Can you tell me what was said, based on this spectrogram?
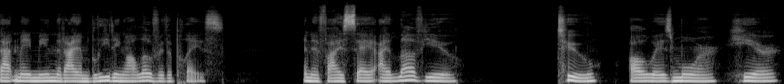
that may mean that I am bleeding all over the place. And if I say, I love you, two, always more, here,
